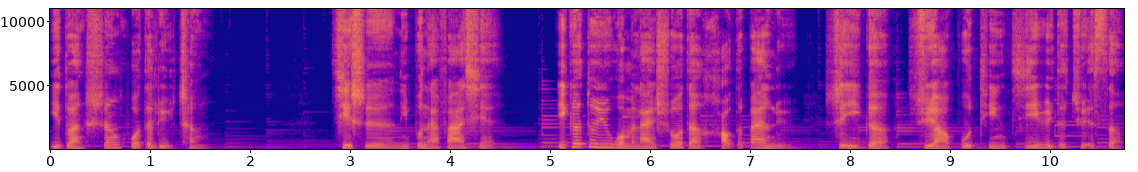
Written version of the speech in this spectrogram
一段生活的旅程。其实你不难发现，一个对于我们来说的好的伴侣，是一个需要不停给予的角色，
